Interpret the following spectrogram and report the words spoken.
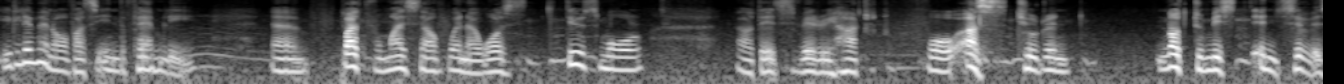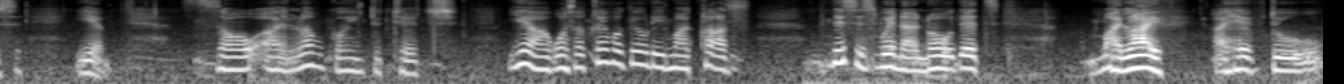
11 of us in the family. Mm. Um, but for myself, when I was still small, uh, it's very hard for us children not to miss any service here. So I love going to church. Yeah, I was a clever girl in my class. This is when I know that my life, I have to,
